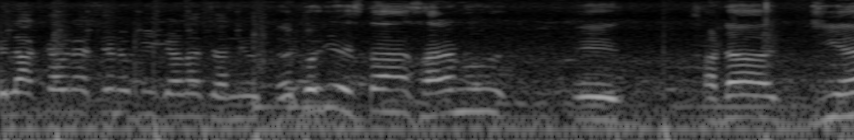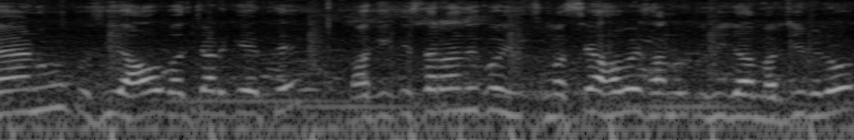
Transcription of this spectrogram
ਇਲਾਕਾ ਵਾਸੀਆਂ ਨੂੰ ਕੀ ਕਹਿਣਾ ਚਾਹੁੰਦੇ ਹੋ? ਬਿਲਕੁਲ ਜੀ ਇਸ ਤਰ੍ਹਾਂ ਸਾਰਿਆਂ ਨੂੰ ਸਾਡਾ ਜੀ ਆਇਆਂ ਨੂੰ ਤੁਸੀਂ ਆਓ ਵੱਧ ਚੜ ਕੇ ਇੱਥੇ। ਬਾਕੀ ਕਿਸ ਤਰ੍ਹਾਂ ਦੀ ਕੋਈ ਸਮੱਸਿਆ ਹੋਵੇ ਸਾਨੂੰ ਤੁਸੀਂ ਜਦ ਮਰਜ਼ੀ ਮਿਲੋ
